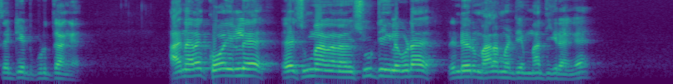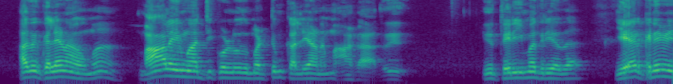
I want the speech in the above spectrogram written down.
சர்டிஃபிகேட் கொடுத்தாங்க. அதனால் கோயிலில் சும்மா ஷூட்டிங்கில் கூட ரெண்டு பேரும் மாலை மாட்டி மாற்றிக்கிறாங்க அது கல்யாணம் ஆகுமா? மாலை மாற்றிக்கொள்வது மட்டும் கல்யாணம் ஆகாது. இது தெரியுமா தெரியாதா? ஏற்கனவே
